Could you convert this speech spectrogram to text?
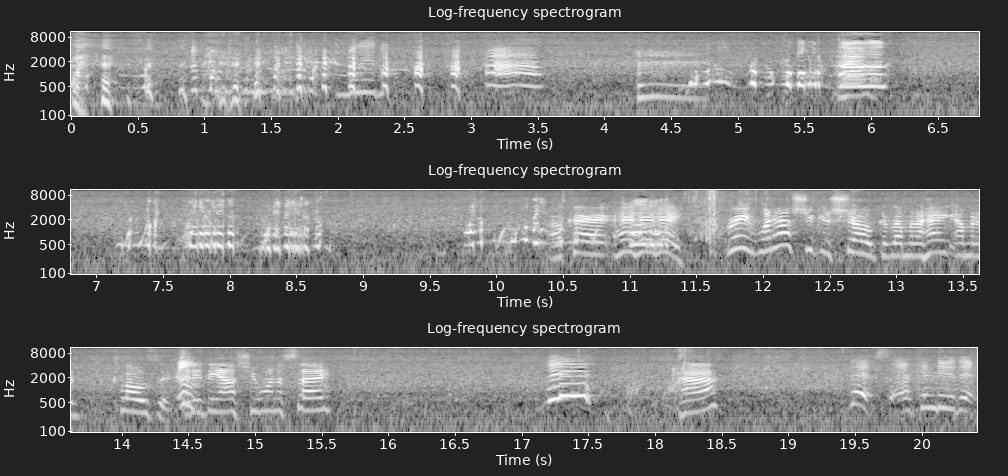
Okay, hey, hey, hey. Bri, what else you can show? Because I'm going to hang, I'm going to close it. Anything else you want to say? This. Huh? This. I can do this.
